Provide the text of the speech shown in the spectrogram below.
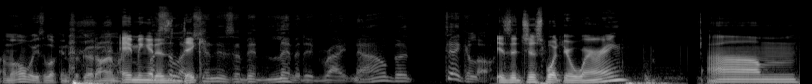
I'm always looking for good armor. Aiming at My his dick. selection is a bit limited right now, but take a look. Is it just what you're wearing? Um.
